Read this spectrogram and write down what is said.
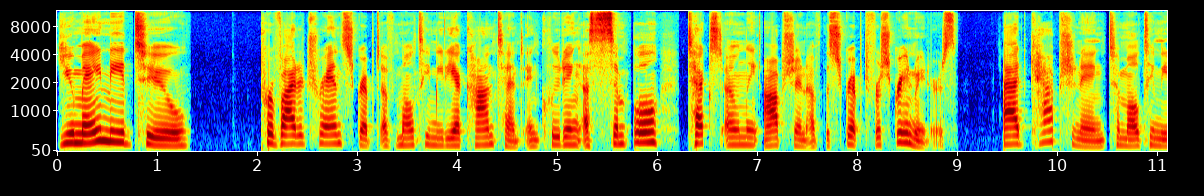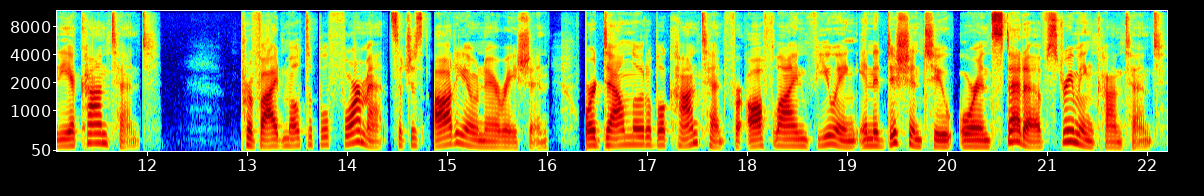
you may need to provide a transcript of multimedia content, including a simple text-only option of the script for screen readers. Add captioning to multimedia content. Provide multiple formats such as audio narration or downloadable content for offline viewing in addition to or instead of streaming content.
